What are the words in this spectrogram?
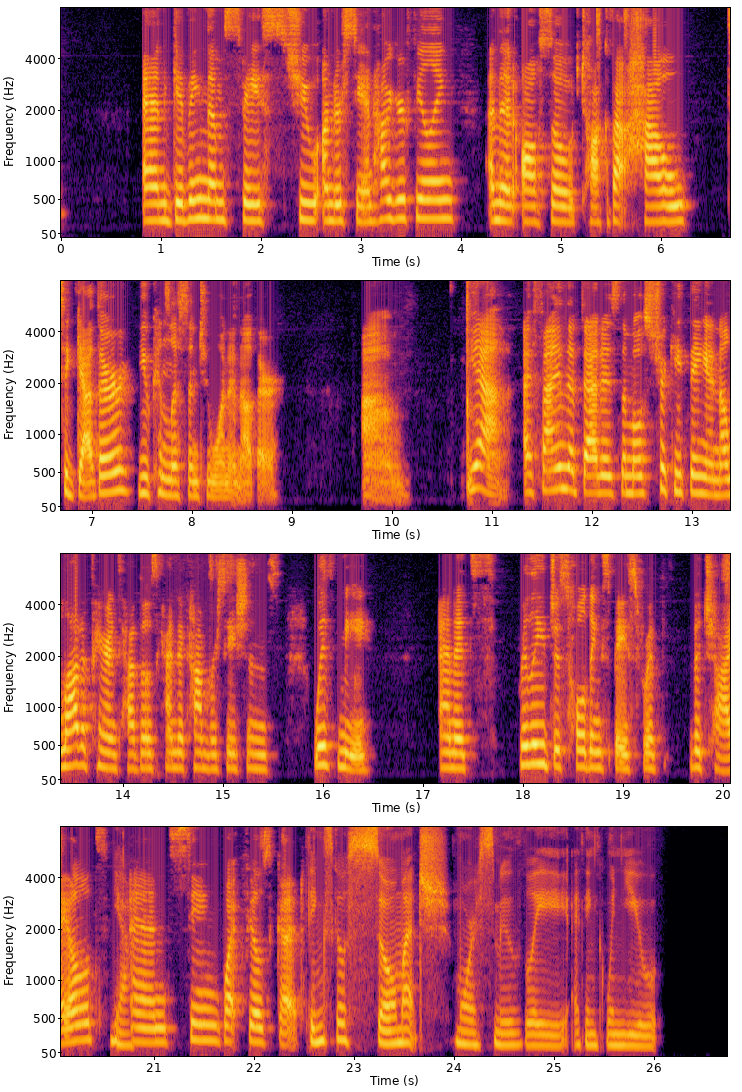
and giving them space to understand how you're feeling and then also talk about how together you can listen to one another. Um, yeah i find that that is the most tricky thing and a lot of parents have those kind of conversations with me. And it's really just holding space with the child yeah. and seeing what feels good. Things go so much more smoothly i think when you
